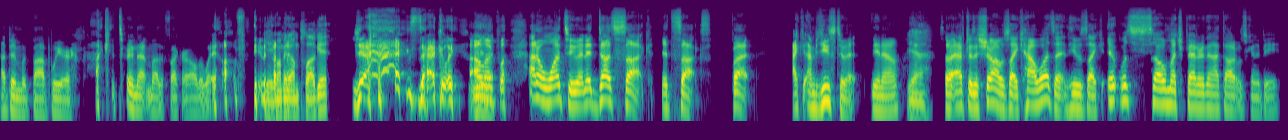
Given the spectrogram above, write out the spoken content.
I've been with Bob Weir. I could turn that motherfucker all the way off. You Yeah, you want me to unplug it? Yeah, exactly. I'll Yeah. unpl- I don't want to, and it does suck. It sucks, but I, am used to it, you know. Yeah. So after the show, I was like, "How was it?" And he was like, "It was so much better than I thought it was going to be."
